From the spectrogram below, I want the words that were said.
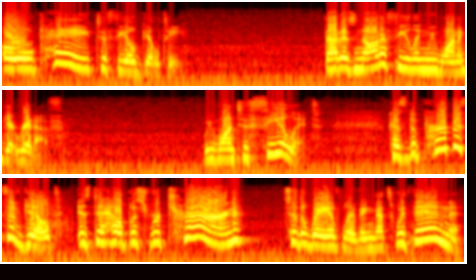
okay to feel guilty. That is not a feeling we want to get rid of. We want to feel it. Because the purpose of guilt is to help us return to the way of living that's within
